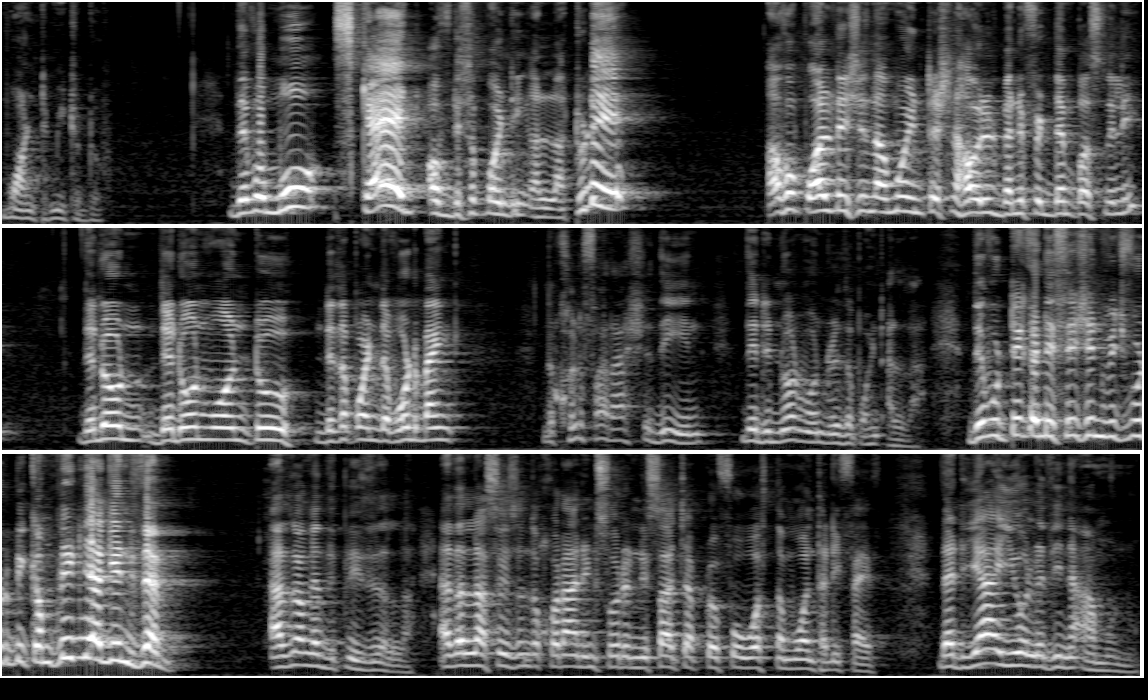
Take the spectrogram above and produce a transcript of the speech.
want me to do? They were more scared of disappointing Allah. Today, our politicians are more interested in how it will benefit them personally. They don't, they don't want to disappoint the vote bank. The Khulafa Rashideen, they did not want to disappoint Allah. They would take a decision which would be completely against them as long as it pleases Allah. As Allah says in the Quran in Surah Nisa chapter 4 verse number 135 that Ya ladina amunu,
